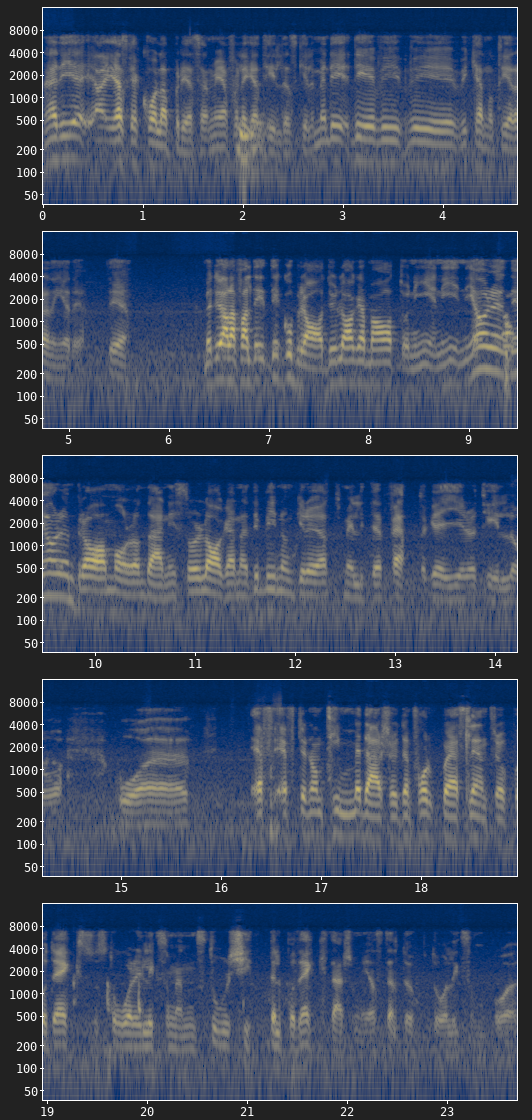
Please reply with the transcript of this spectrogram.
Nej, det är, jag, ska kolla på det sen, men jag får lägga till den skillen. Men det, det, vi, vi, vi kan notera ner det. det. Men du, i alla fall, det, det går bra. Du lagar mat och ni, ni, ni, har en, ni har en bra morgon där. Ni står och lagar. Det blir någon gröt med lite fett och grejer och till. Och, och, eh, efter någon timme där så när folk börjar släntra upp på däck så står det liksom en stor kittel på däck där som ni har ställt upp då liksom på.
